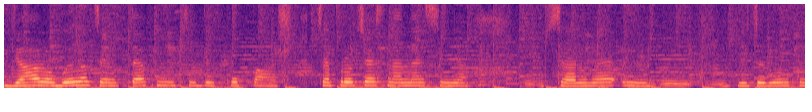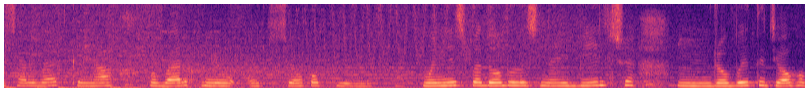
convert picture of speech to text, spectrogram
Я робила це в техніці декупаж. Це процес нанесення серве... е, візерунка серветки на поверхню цього півничка. Мені сподобалось найбільше робити цього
